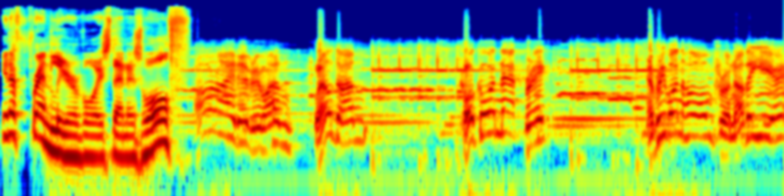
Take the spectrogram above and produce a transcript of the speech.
in a friendlier voice than his wolf. All right, everyone. Well done. Cocoa and nap break. Everyone home for another year.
